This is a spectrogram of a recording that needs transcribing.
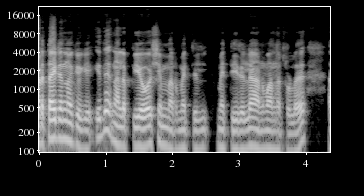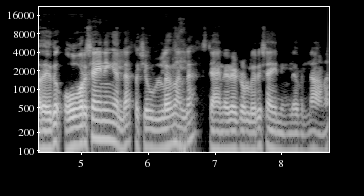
അടുത്തായിട്ട് നോക്കി നോക്കി ഇത് നല്ല പ്യോർ ഷിമ്മർ മെറ്റീരിയൽ മെറ്റീരിയലാണ് വന്നിട്ടുള്ളത്. അതായത് ഓവർ ഷൈനിങ് അല്ല പക്ഷെ ഉള്ളത് നല്ല സ്റ്റാൻഡേർഡ് ആയിട്ടുള്ള ഒരു ഷൈനിങ് ലെവലിലാണ്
